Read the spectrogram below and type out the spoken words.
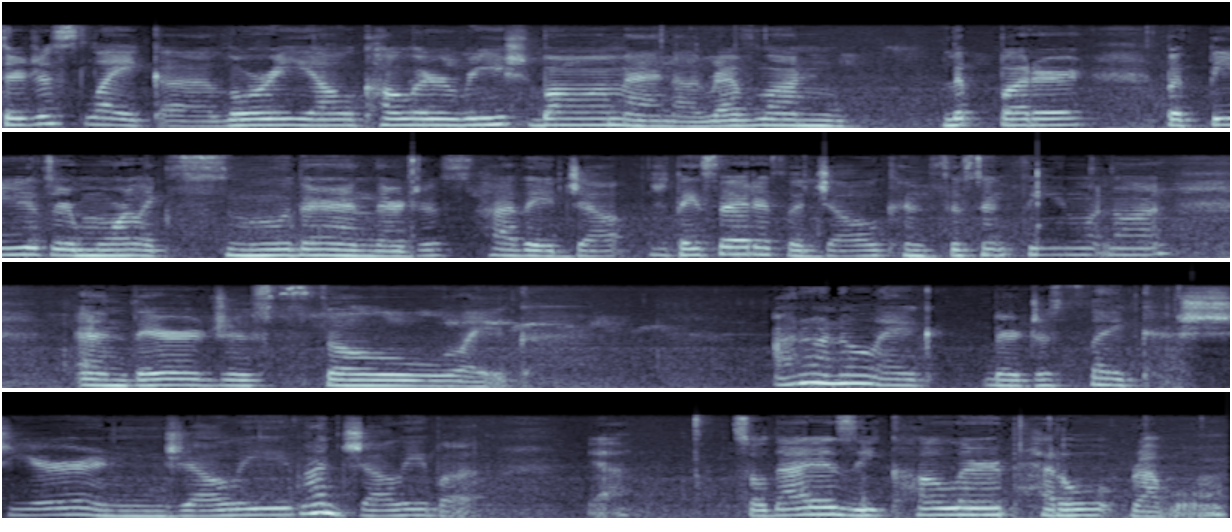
they're just like a L'Oreal Color Riche Balm and a Revlon lip butter but these are more like smoother and they're just have a gel they said it's a gel consistency and whatnot and they're just so like I don't know like they're just like sheer and jelly. Not jelly but yeah. So that is the color petal rebel.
